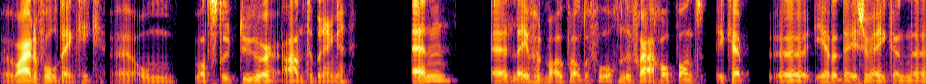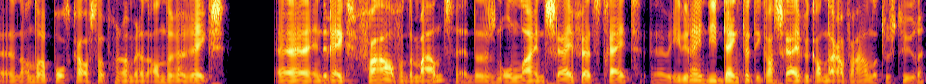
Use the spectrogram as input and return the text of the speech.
waardevol, denk ik, uh, om wat structuur aan te brengen. En het levert me ook wel de volgende vraag op, want ik heb eerder deze week een, een andere podcast opgenomen, een andere reeks uh, in de reeks Verhaal van de Maand. Hè. Dat is een online schrijfwedstrijd. Uh, iedereen die denkt dat hij kan schrijven, kan daar een verhaal naartoe sturen.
